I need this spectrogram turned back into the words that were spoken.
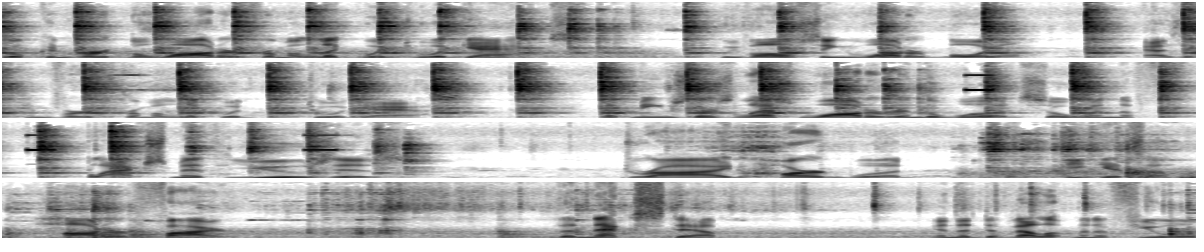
will convert the water from a liquid to a gas. We've all seen water boil as it converts from a liquid to a gas. That means there's less water in the wood, so when the blacksmith uses dried hardwood, he gets a hotter fire. The next step in the development of fuel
